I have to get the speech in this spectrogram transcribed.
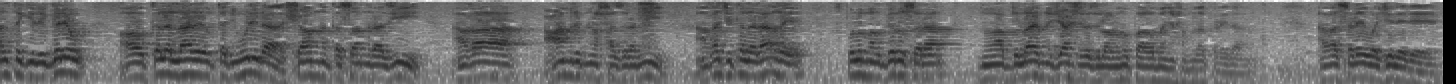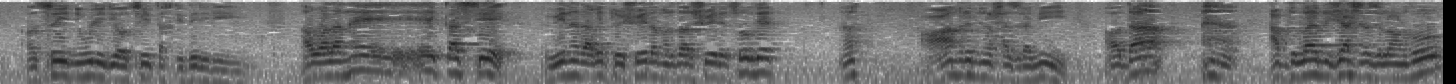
الته کې لګلو او کله لارې ته نیولې ده شام نه کسان راځي هغه عمرو بن حضرمي هغه چې کله راغی خپل ملګرو سره نو عبد الله بن جاش رضی الله عنه په باندې حمله کړې ده هغه سړی وجلې ده او څه نیولې دي او څه تخدیدلې دي اولنې کس چې وینه دغه تو شوې د مردار شوې د څوک دی عامر ابن الحزرمی او دا عبد الله بن جاش رضی الله عنه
